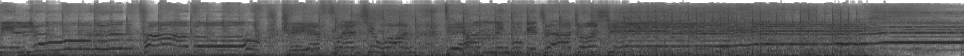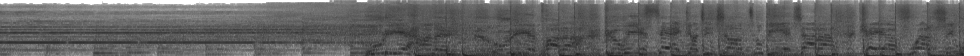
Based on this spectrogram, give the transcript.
밀려 우리의 하늘 전투기의 자랑 KF1 C1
